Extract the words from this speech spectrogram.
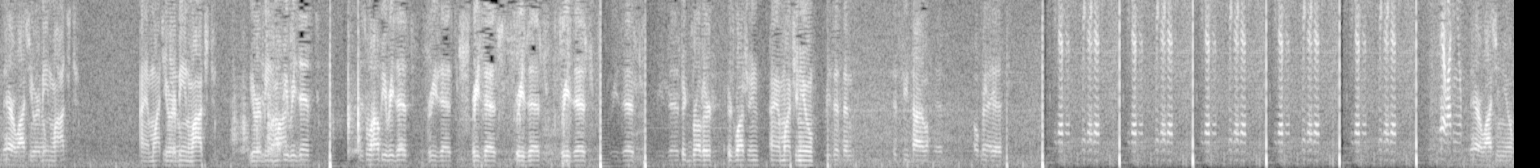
There, watch. You're being watched. I am watching. You're being watched. You're being watched. Resist. This you resist. Resist. Resist. Resist. Resist. Resist. Resist. Big brother is watching. I am watching you. Resistance. It's futile. Open it. They're watching you.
